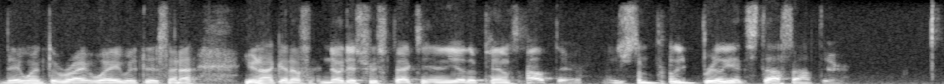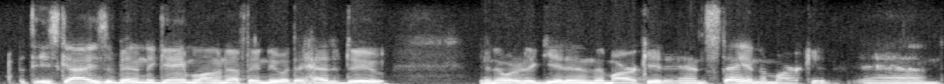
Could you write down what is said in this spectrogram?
they went the right way with this. And I, you're not going to, no disrespect to any other pimps out there. There's some really brilliant stuff out there. But these guys have been in the game long enough, they knew what they had to do in order to get in the market and stay in the market. And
